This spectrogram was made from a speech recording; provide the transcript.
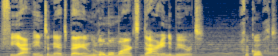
via internet bij een rommelmarkt daar in de buurt gekocht.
